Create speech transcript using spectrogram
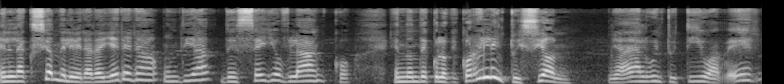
en la acción de liberar. Ayer era un día de sello blanco, en donde lo que corre es la intuición, ya es algo intuitivo, a ver,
